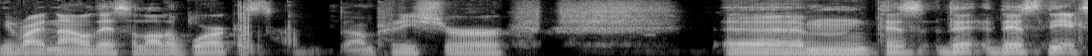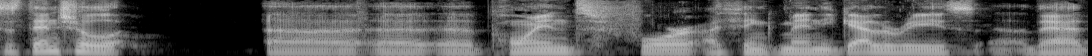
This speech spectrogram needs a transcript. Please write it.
right now there's a lot of work. I'm pretty sure um, there's the, there's the existential uh, point for I think many galleries uh, that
